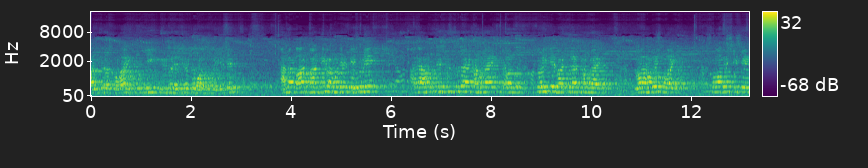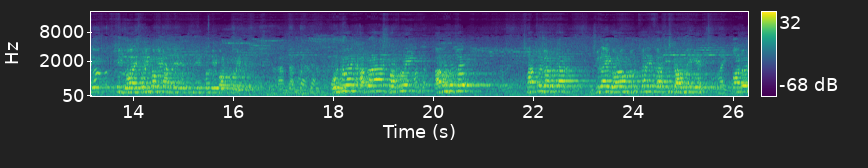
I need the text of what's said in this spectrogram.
আলোচনা সভা ইতিমধ্যেই বিভিন্ন নেতৃত্ব বন্ধ করে গেছেন আমরা বাদ মাগরীব আমাদের পেছনে আমরা আমাদের সুস্থতার কামনায় এবং শহীদদের মাঠখোলার কামনায় দোয়া হবে সবাই। সমাবেশ সেই দোয়ায় শরীর আমাদের নেতৃত্ব বন্ধ করে। বন্ধুগণ, আপনারা সকলেই অবগত ছাত্র জনতার জুলাই গণ অভ্যুত্থানের ফ্যাসিস্ট আওয়ামী লীগের পতন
